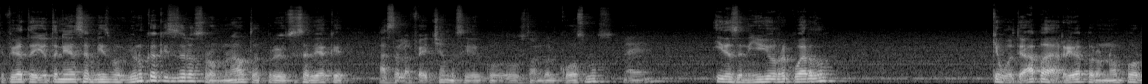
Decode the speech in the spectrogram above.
Y fíjate, yo tenía ese mismo, yo nunca quise ser astronauta, pero yo sí sabía que hasta la fecha me sigue gustando el cosmos. Y desde niño yo recuerdo que volteaba para arriba, pero no por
